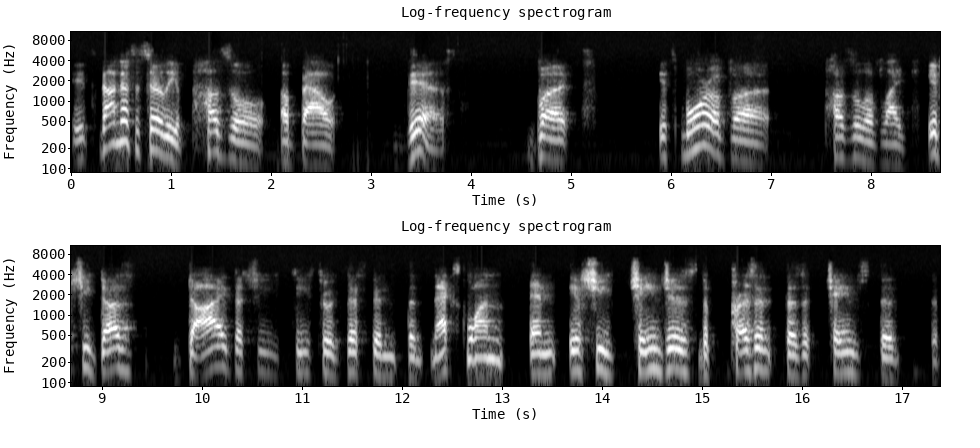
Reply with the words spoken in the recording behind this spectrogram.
it's not necessarily a puzzle about this, but it's more of a puzzle of like if she does die, does she cease to exist in the next one? And if she changes the present, does it change the, the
